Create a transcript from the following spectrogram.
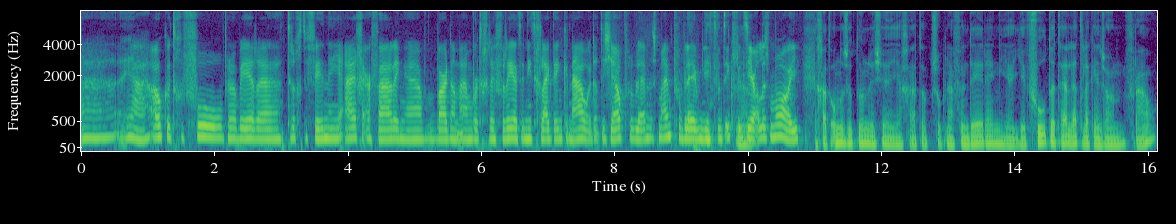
Uh, ja, ook het gevoel proberen terug te vinden in je eigen ervaringen, waar dan aan wordt gerefereerd. En niet gelijk denken, nou, dat is jouw probleem, dat is mijn probleem niet, want ik vind ja. hier alles mooi. Je gaat onderzoek doen, dus je, je gaat op zoek naar fundering. Je, je voelt het hè, letterlijk in zo'n vrouw.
